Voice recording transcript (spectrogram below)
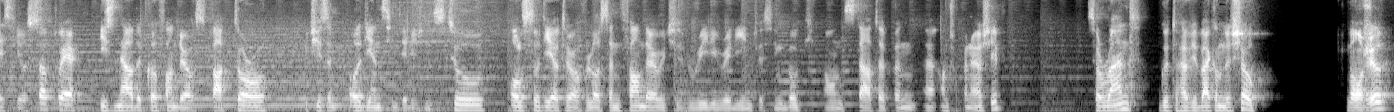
SEO software. He's now the co-founder of SparkToro, which is an audience intelligence tool. Also the author of Lost and Founder, which is a really, really interesting book on startup and uh, entrepreneurship. So Rand, good to have you back on the show. Bonjour.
